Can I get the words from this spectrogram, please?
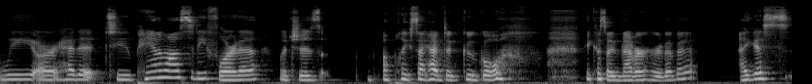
We are headed to Panama City, Florida, which is a place I had to Google because I've never heard of it. I guess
